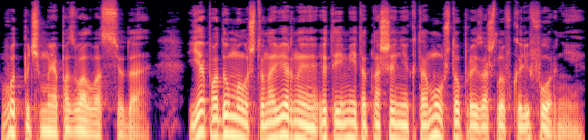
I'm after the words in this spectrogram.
«Вот почему я позвал вас сюда. Я подумал, что, наверное, это имеет отношение к тому, что произошло в Калифорнии».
